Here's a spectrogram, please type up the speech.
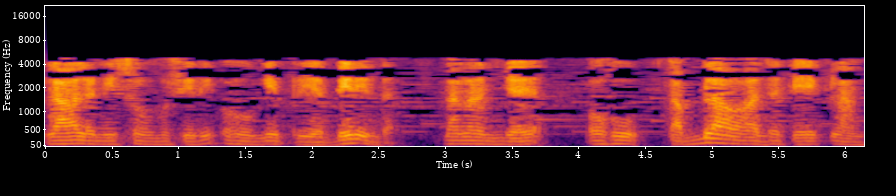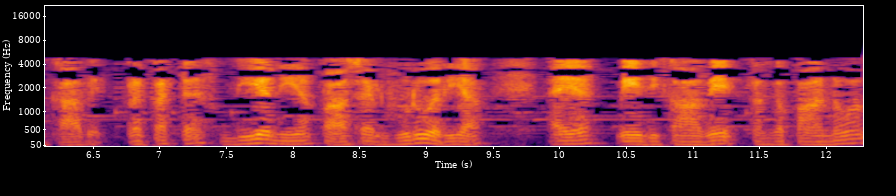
ලාලනී සෝමුසිරි ඔහුගේ ප්‍රිය බිරිඳ. ධනංජය ඔහු තබ්ලා වාදකයෙක් ලංකාවේ ප්‍රකට දියණිය පාසල් ගුරුවරියක් ඇය වේදිකාවේ රංගපානවා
